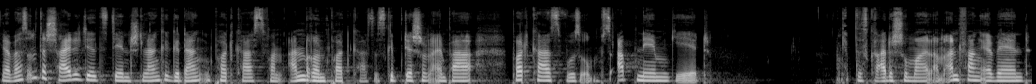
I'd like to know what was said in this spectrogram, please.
Ja, was unterscheidet jetzt den Schlanke Gedanken Podcast von anderen Podcasts? Es gibt ja schon ein paar Podcasts, wo es ums Abnehmen geht. Ich habe das gerade schon mal am Anfang erwähnt.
